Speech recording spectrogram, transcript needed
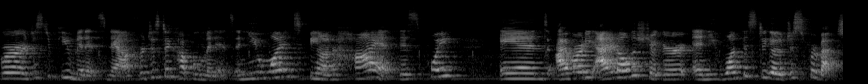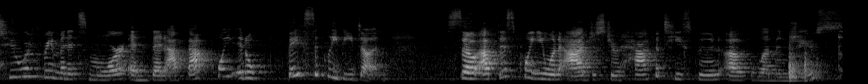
for just a few minutes now, for just a couple minutes, and you want it to be on high at this point, and I've already added all the sugar, and you want this to go just for about two or three minutes more, and then at that point, it'll basically be done. So at this point, you want to add just your half a teaspoon of lemon juice.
